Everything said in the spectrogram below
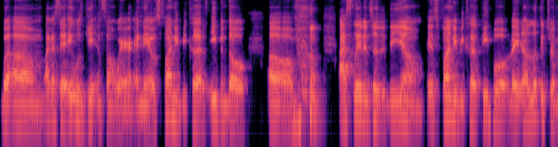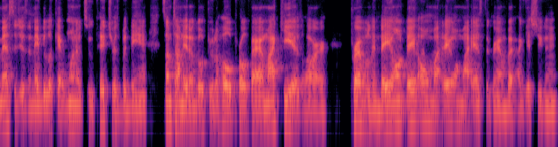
But um, like I said, it was getting somewhere, and it was funny because even though um, I slid into the DM, it's funny because people they they'll look at your messages and maybe look at one or two pictures, but then sometimes they don't go through the whole profile. My kids are prevalent; they on they on my they on my Instagram, but I guess you didn't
